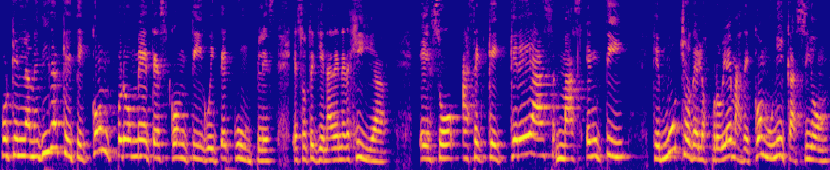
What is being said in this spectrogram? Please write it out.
porque en la medida que te comprometes contigo y te cumples, eso te llena de energía, eso hace que creas más en ti, que muchos de los problemas de comunicación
